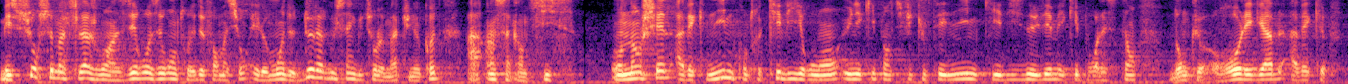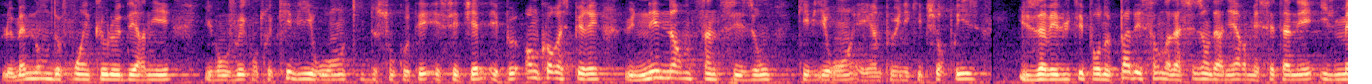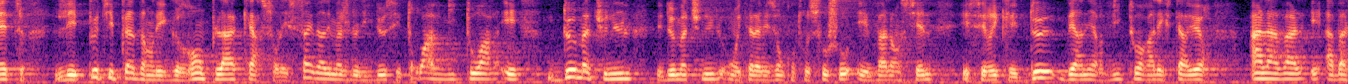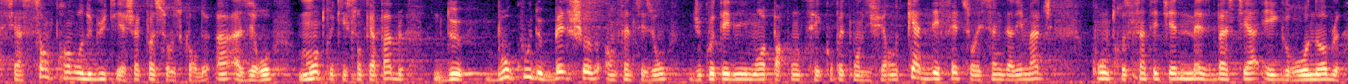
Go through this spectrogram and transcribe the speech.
Mais sur ce match-là, je vois un 0-0 entre les deux formations et le moins de 2,5 buts sur le match, une cote à 1,56. On enchaîne avec Nîmes contre Kévy Rouen, une équipe en difficulté, Nîmes qui est 19e et qui est pour l'instant donc relégable avec le même nombre de points que le dernier. Ils vont jouer contre Kévy Rouen qui de son côté est 7e et peut encore espérer une énorme fin de saison. Kévy Rouen est un peu une équipe surprise. Ils avaient lutté pour ne pas descendre la saison dernière, mais cette année, ils mettent les petits plats dans les grands plats, car sur les cinq derniers matchs de Ligue 2, c'est trois victoires et deux matchs nuls. Les deux matchs nuls ont été à la maison contre Sochaux et Valenciennes, et c'est vrai que les deux dernières victoires à l'extérieur à Laval et à Bastia sans prendre de but et à chaque fois sur le score de 1 à 0 montrent qu'ils sont capables de beaucoup de belles choses en fin de saison. Du côté de Nîmes, par contre, c'est complètement différent. Quatre défaites sur les cinq derniers matchs contre Saint-Etienne, Metz, Bastia et Grenoble.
